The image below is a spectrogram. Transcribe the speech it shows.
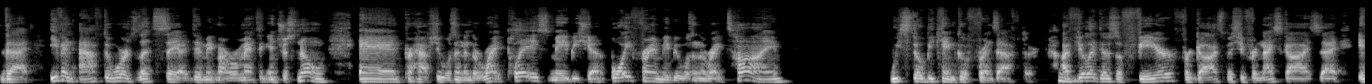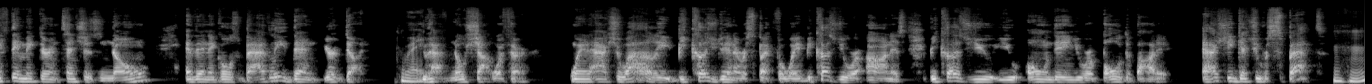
that even afterwards, let's say I did make my romantic interest known and perhaps she wasn't in the right place. Maybe she had a boyfriend. Maybe it wasn't the right time. We still became good friends after. Mm-hmm. I feel like there's a fear for guys, especially for nice guys, that if they make their intentions known and then it goes badly, then you're done. Right. You have no shot with her. When in actuality, because you did in a respectful way, because you were honest, because you you owned it and you were bold about it, actually gets you respect. Mm-hmm.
